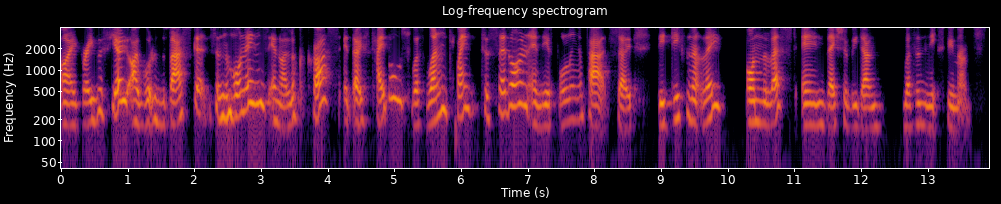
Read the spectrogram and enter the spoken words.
I agree with you. I water the baskets in the mornings and I look across at those tables with one plank to sit on and they're falling apart. So they're definitely on the list and they should be done within the next few months.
